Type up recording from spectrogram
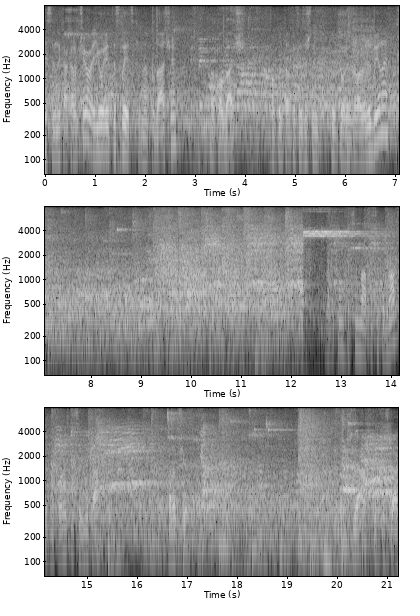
лісівника Карпчева. Юрій Теслицький на подачі. Викладач факультету фізичної культури і здоров'я людини. За рахунку 17-14 на користь лісівника Карпчева. шлях. Шлях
